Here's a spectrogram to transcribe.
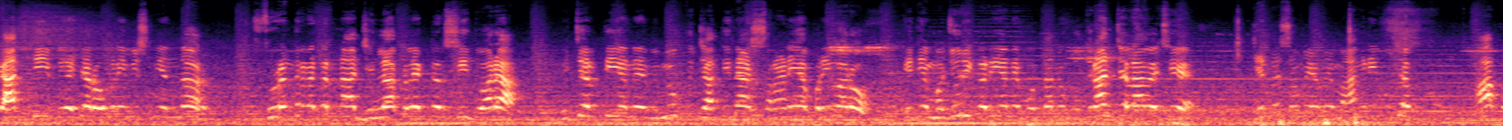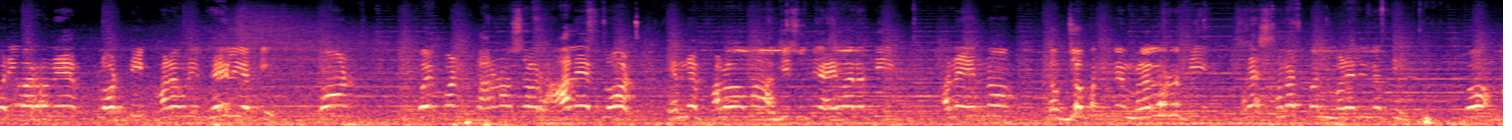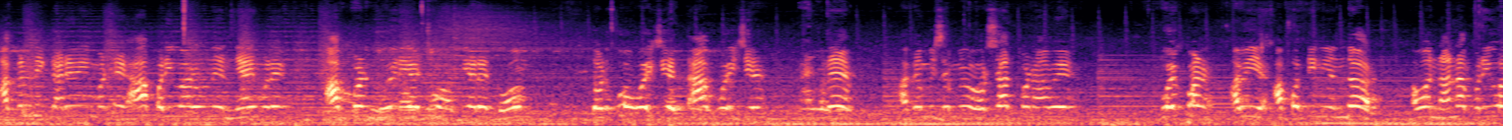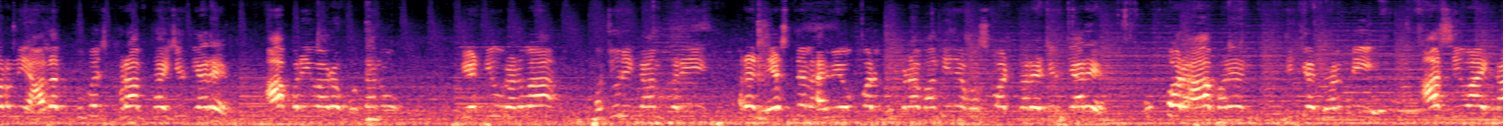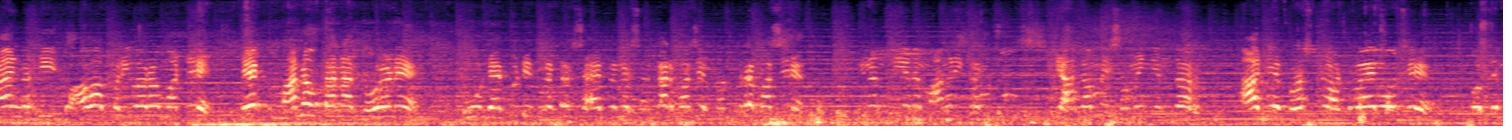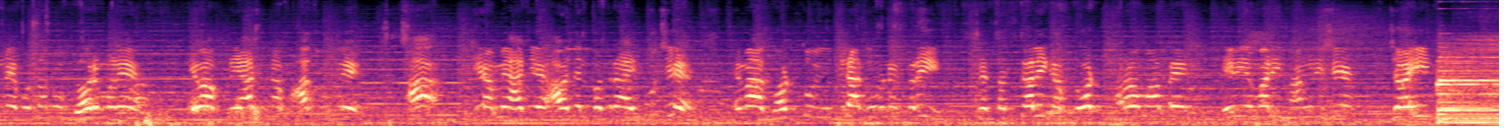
કે આજથી બે હજાર ઓગણીસની અંદર સુરેન્દ્રનગરના જિલ્લા કલેક્ટર શ્રી દ્વારા વિચરતી અને વિમુક્ત જાતિના શરણીયા પરિવારો કે જે મજૂરી કરી અને પોતાનું ગુજરાન ચલાવે છે, જે તે સમયે અમે માંગણી મુજબ આ પરિવારોને પ્લોટની ફાળવણી થયેલી હતી. પણ કોઈ પણ કારણોસર હાલ એ પ્લોટ એમને ફાળવવામાં હજી સુધી આવ્યા નથી અને એમનો કબજો પણ એમને મળેલો નથી અને સનદ પણ મળેલી નથી. તો આગળની કાર્યવાહી માટે આ પરિવારોને ન્યાય મળે, આપ પણ જોઈ રહ્યા છો, અત્યારે ધોમ તડકો હોય છે, તાપ હોય છે અને આગામી સમયમાં વરસાદ પણ આવે. કોઈ પણ આવી આપત્તિની અંદર આવા નાના પરિવારોની હાલત ખૂબ જ ખરાબ થાય છે ત્યારે આ પરિવારો પોતાનું પેટીયું રડવા, મજૂરી કામ કરી અને નેશનલ હાઈવે ઉપર ઝૂંપડા બાંધીને વસવાટ કરે છે. ત્યારે ઉપર આ અને નીચે ધરતી, આ સિવાય કાંઈ નથી. તો આવા પરિવારો માટે એક માનવતાના ધોરણે હું ડેપ્યુટી કલેક્ટર સાહેબ અને સરકાર પાસે, તંત્ર પાસે વિનંતી અને માંગણી કરું કે આગામી સમયની અંદર આ જે પ્રશ્ન અટવાયેલો છે, તો તેમને પોતાનું ઘર મળે એવા પ્રયાસના ભાગરૂપે આ જે અમે આજે આવેદનપત્ર આપ્યું છે, એમાં ઘટતું યોજના ધોરણે કરી અને તત્કાલિક આ પ્લોટ ફાળવવામાં આપે એવી અમારી માંગણી છે. જય હિન્દ.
